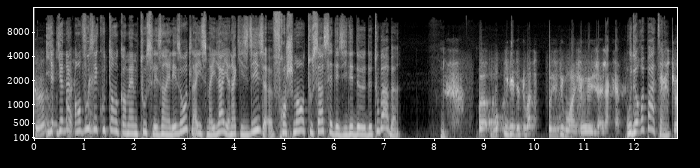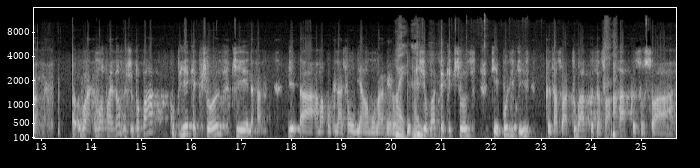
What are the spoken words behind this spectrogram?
que... Y, en a, en vous écoutant quand même tous les uns et les autres, là, Ismaïla, il y en a qui se disent, euh, franchement, tout ça, c'est des idées de, de Toubab. Euh, bon, idées de Toubab, positif, moi, j'accepte. Ou de repas, Tu vois. Euh, moi, par exemple, je ne peux pas copier quelque chose qui est néfaste à, ma population ou bien à mon environnement. Si je vois que c'est quelque chose qui est positif, que ce soit toubab, que ce soit arabe, que ce soit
